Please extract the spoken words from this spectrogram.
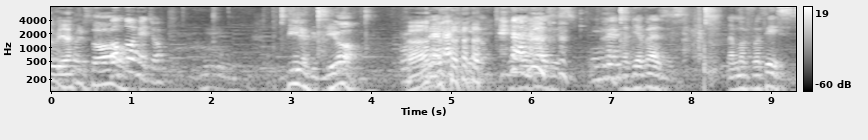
Σοφία. Ευχαριστώ. Κόκο 해줘. Τι είναι βιβλίο. 어? διαβάζεις. Να διαβάζεις. Να μορφωθείς.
